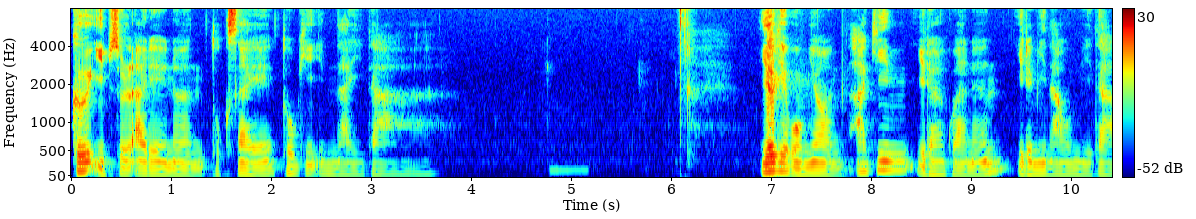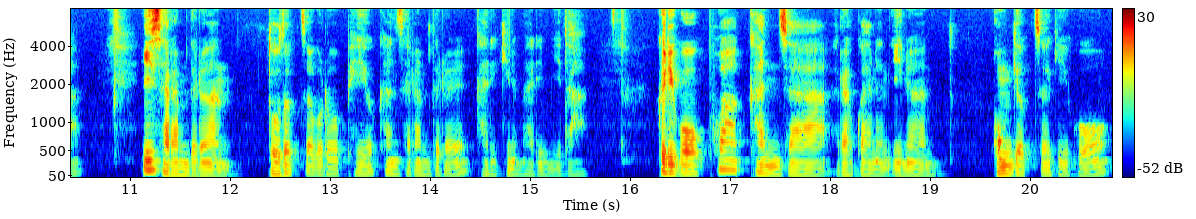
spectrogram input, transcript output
그 입술 아래에는 독사의 독이 있나이다. 여기에 보면 악인이라고 하는 이름이 나옵니다. 이 사람들은 도덕적으로 폐역한 사람들을 가리키는 말입니다. 그리고 포악한 자라고 하는 이는 공격적이고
